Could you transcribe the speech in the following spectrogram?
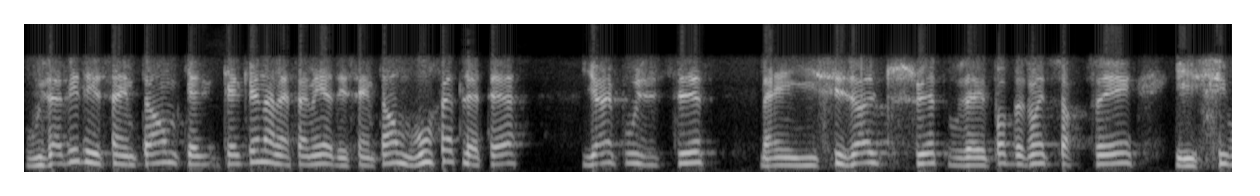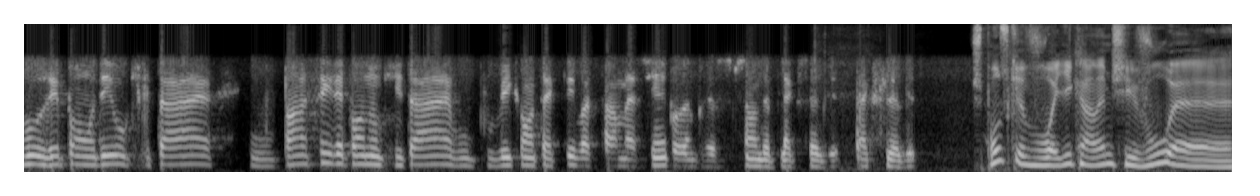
Vous avez des symptômes, quelqu'un dans la famille a des symptômes, vous faites le test, il y a un positif, ben il s'isole tout de suite, vous n'avez pas besoin de sortir. Et si vous répondez aux critères, vous pensez répondre aux critères, vous pouvez contacter votre pharmacien pour une prescription de Paxlovid. Je pense que vous voyez quand même chez vous euh,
